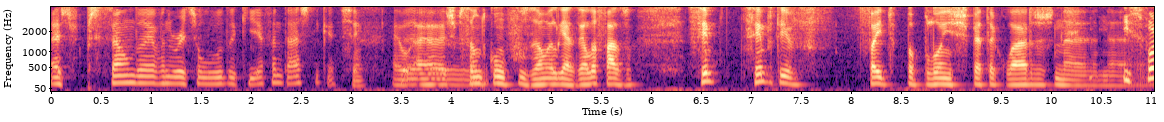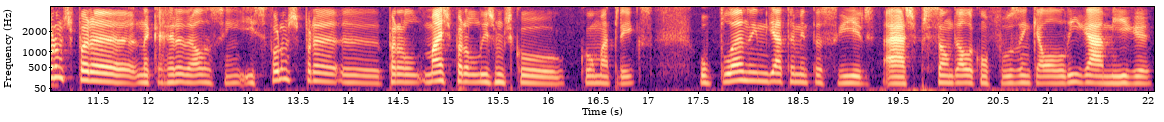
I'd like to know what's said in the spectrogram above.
a expressão da Evan Rachel Wood aqui é fantástica. Sim. A, a expressão de confusão, aliás, ela faz. Sempre, sempre teve feito papelões espetaculares na, na, E se formos para na carreira dela, sim, e se formos para, uh, para mais paralelismos com, com o Matrix, o plano imediatamente a seguir à expressão dela confusa em que ela liga à amiga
